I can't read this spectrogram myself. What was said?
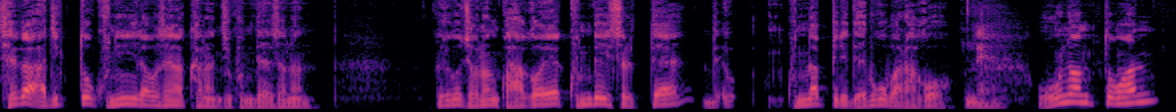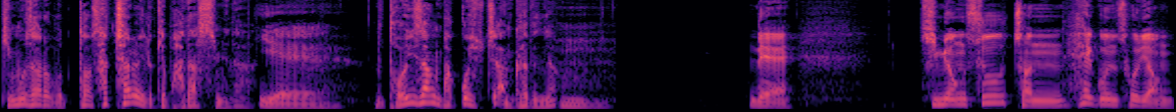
제가 아직도 군인이라고 생각하는지 군대에서는 그리고 저는 과거에 군대 있을 때 군납비리 내부 고발하고 네. 5년 동안 기무사로부터 사찰을 이렇게 받았습니다. 예. 더 이상 받고 싶지 않거든요. 음. 네. 김영수 전 해군 소령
